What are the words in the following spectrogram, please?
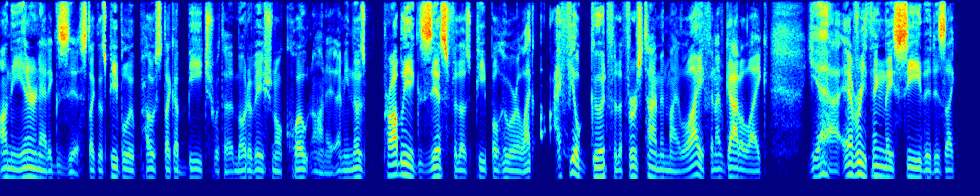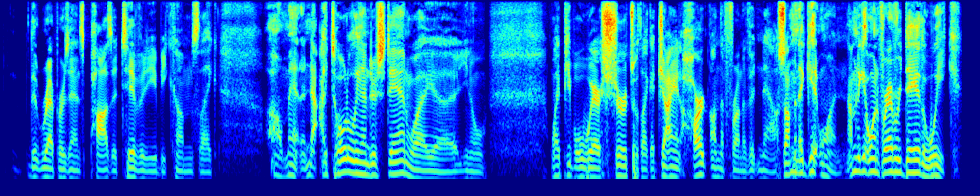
on the internet exist, like those people who post like a beach with a motivational quote on it. I mean, those probably exist for those people who are like, I feel good for the first time in my life, and I've got to like, yeah, everything they see that is like that represents positivity becomes like, oh man, I totally understand why, uh, you know why people wear shirts with like a giant heart on the front of it now. So I'm going to get one. I'm going to get one for every day of the week.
